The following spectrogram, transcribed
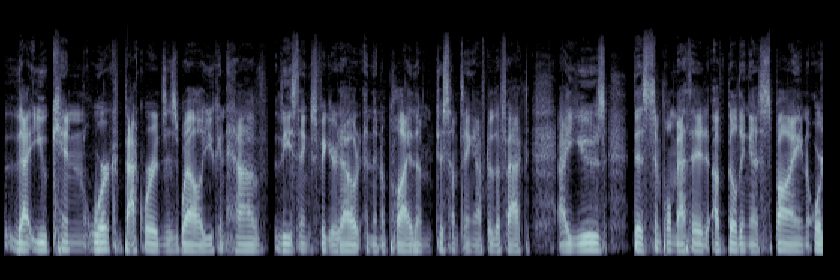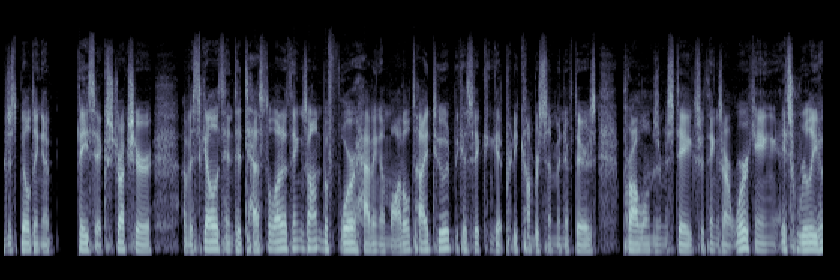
that you can work backwards as well. You can have these things figured out and then apply them to something after the fact. I use this simple method of building a spine or just building a basic structure of a skeleton to test a lot of things on before having a model tied to it because it can get pretty cumbersome and if there's problems or mistakes or things aren't working it's really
